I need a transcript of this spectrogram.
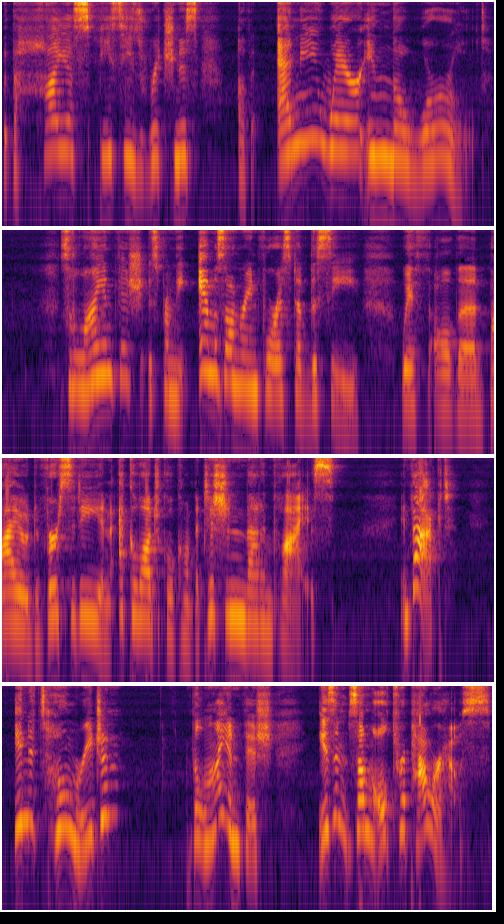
with the highest species richness of anywhere in the world. So, lionfish is from the Amazon rainforest of the sea, with all the biodiversity and ecological competition that implies. In fact, in its home region, the lionfish isn't some ultra powerhouse.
